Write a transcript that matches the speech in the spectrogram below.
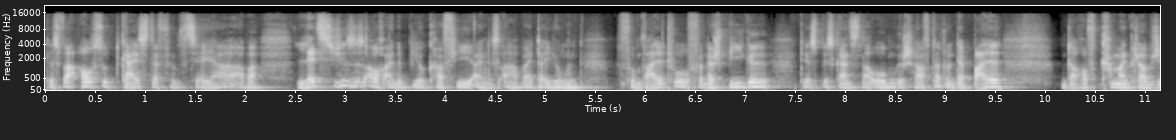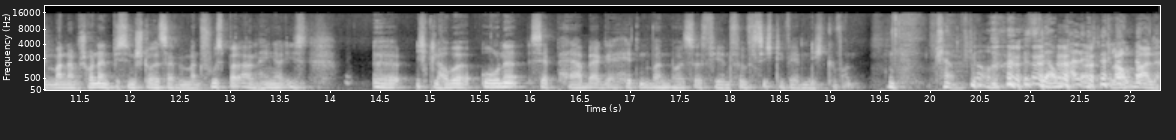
Das war auch so Geist der 50er Jahre. Aber letztlich ist es auch eine Biografie eines Arbeiterjungen vom Waldhof, von der Spiegel, der es bis ganz nach oben geschafft hat. Und der Ball, und darauf kann man, glaube ich, in Mannheim schon ein bisschen stolz sein, wenn man Fußballanhänger ist, äh, ich glaube, ohne Sepp Herberger hätten wir 1954 die WM nicht gewonnen. Glaube ich auch. Das glauben alle. Das glauben alle.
